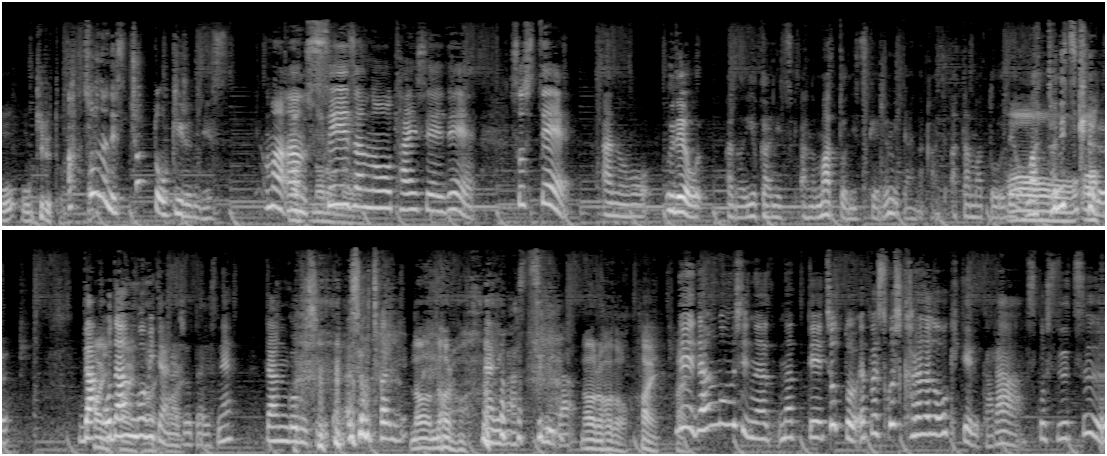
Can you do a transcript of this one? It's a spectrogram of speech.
お起きると？あ、そうなんです。ちょっと起きるんです。まあ、あの、正座の体勢で、そして、あの、腕を、あの、床につ、あの、マットにつけるみたいな感じ。頭と腕をマットにつける。だ、はいお団子みたいな状態ですね。ダンゴムシみたいな状態に ななるほなります、次が。どなるほど。はい、はい、で、ダンゴムシにななって、ちょっとやっぱり少し体が起きてるから、少しずつ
